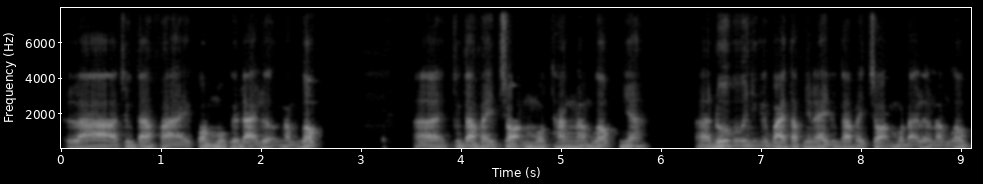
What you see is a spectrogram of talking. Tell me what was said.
là chúng ta phải có một cái đại lượng làm gốc. Đấy, chúng ta phải chọn một thằng làm gốc nhé à, đối với những cái bài tập như này chúng ta phải chọn một đại lượng làm gốc.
